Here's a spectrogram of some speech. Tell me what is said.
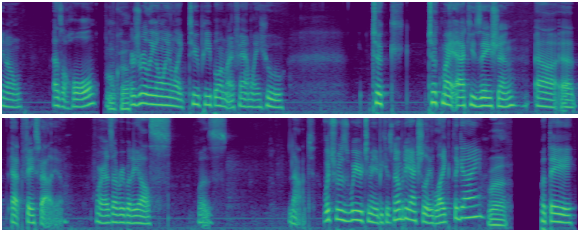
You know, as a whole. Okay. There's really only like two people in my family who took took my accusation uh, at at face value, whereas everybody else was not, which was weird to me because nobody actually liked the guy, Right. but they,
